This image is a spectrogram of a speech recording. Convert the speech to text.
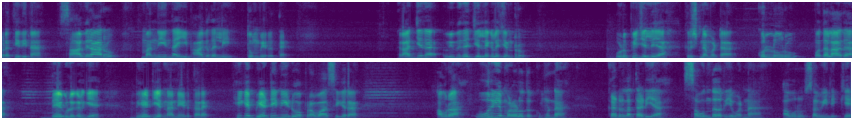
ಪ್ರತಿದಿನ ಸಾವಿರಾರು ಮಂದಿಯಿಂದ ಈ ಭಾಗದಲ್ಲಿ ತುಂಬಿರುತ್ತೆ. ರಾಜ್ಯದ ವಿವಿಧ ಜಿಲ್ಲೆಗಳ ಜನರು ಉಡುಪಿ ಜಿಲ್ಲೆಯ ಕೃಷ್ಣಮಠ, ಕೊಲ್ಲೂರು ಮೊದಲಾದ ದೇಗುಲಗಳಿಗೆ ಭೇಟಿಯನ್ನು ನೀಡ್ತಾರೆ. ಹೀಗೆ ಭೇಟಿ ನೀಡುವ ಪ್ರವಾಸಿಗರ ಅವರ ಊರಿಗೆ ಮರಳೋದಕ್ಕೂ ಮುನ್ನ ಕಡಲ ತಡಿಯ ಸೌಂದರ್ಯವನ್ನು ಅವರು ಸವಿಲಿಕ್ಕೆ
